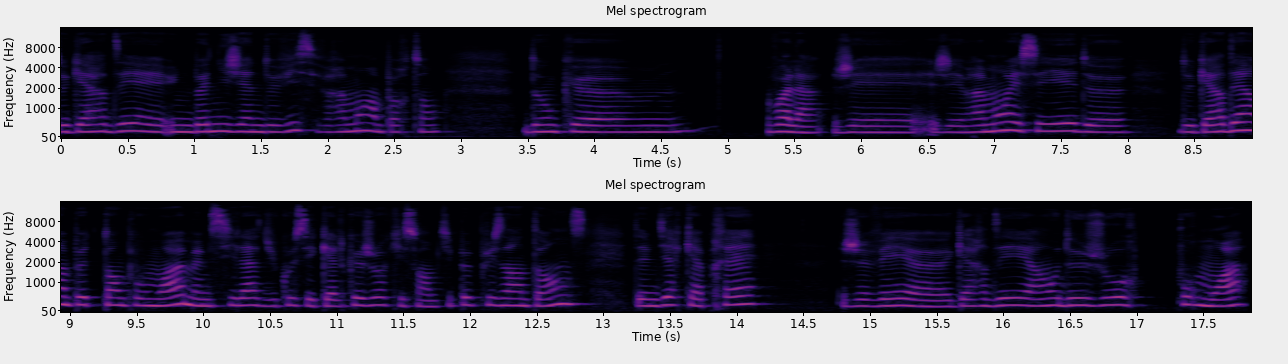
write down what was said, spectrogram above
de, garder une bonne hygiène de vie, c'est vraiment important. Donc euh, voilà, j'ai vraiment essayé de, de, garder un peu de temps pour moi, même si là, du coup, c'est quelques jours qui sont un petit peu plus intenses, de me dire qu'après, je vais euh, garder un ou deux jours pour moi.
